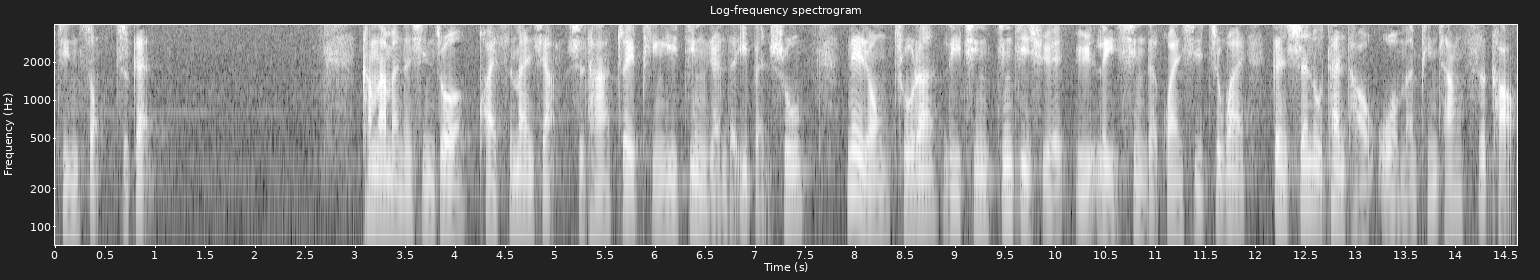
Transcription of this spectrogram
惊悚之感。康纳曼的新作《快思慢想》是他最平易近人的一本书，内容除了理清经济学与理性的关系之外，更深入探讨我们平常思考。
